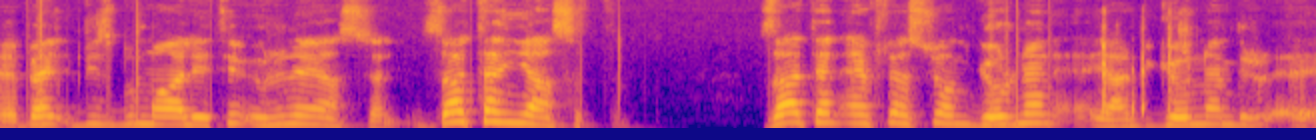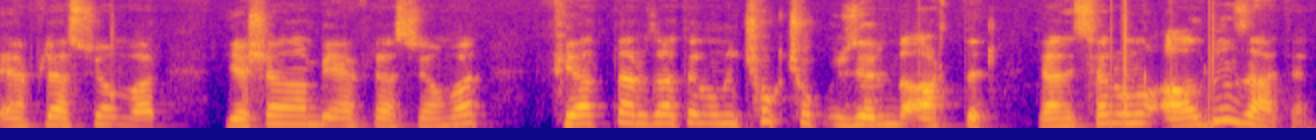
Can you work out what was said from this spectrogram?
e, ben, biz bu maliyeti ürüne yansıtacağız. Zaten yansıttın. Zaten enflasyon görünen yani bir görünen bir e, enflasyon var. Yaşanan bir enflasyon var. Fiyatlar zaten onun çok çok üzerinde arttı. Yani sen onu aldın zaten.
